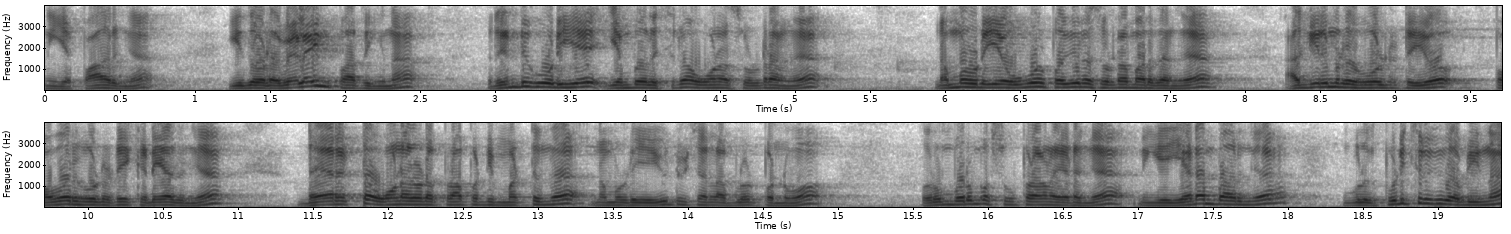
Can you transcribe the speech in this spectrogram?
நீங்கள் பாருங்கள் இதோட விலைன்னு பார்த்தீங்கன்னா ரெண்டு கோடியே எண்பது லட்ச ரூபா ஓனர் சொல்கிறாங்க நம்மளுடைய ஒவ்வொரு பதிவில் சொல்கிற மாதிரி தாங்க அக்ரிமெண்ட் ஹோல்டர்ட்டையோ பவர் ஹோல்டர்ட்டையோ கிடையாதுங்க. டைரெக்டாக ஓனரோட ப்ராப்பர்ட்டி மட்டும்தான் நம்மளுடைய யூடியூப் சேனலில் அப்லோட் பண்ணுவோம். ரொம்ப ரொம்ப சூப்பரான இடங்க. நீங்கள் இடம் பாருங்கள் உங்களுக்கு பிடிச்சிருக்குது அப்படின்னா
